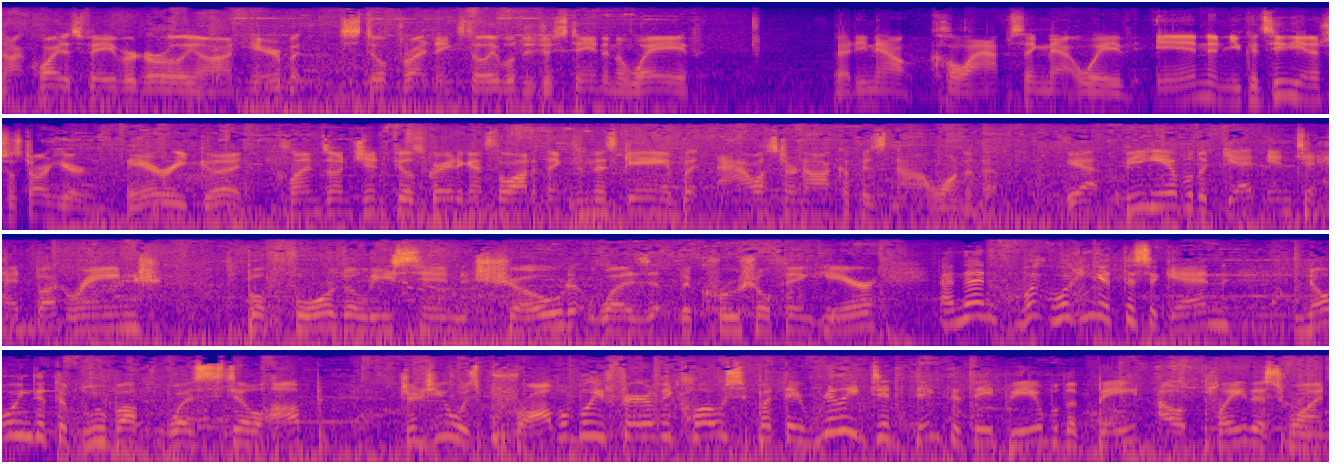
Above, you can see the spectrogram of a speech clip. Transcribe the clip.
not quite as favored early on here, but still threatening, still able to just stand in the wave. Betty now collapsing that wave in, and you can see the initial start here, very good. Cleanse on Jhin feels great against a lot of things in this game, but Alistar knockup is not one of them. Yeah, being able to get into headbutt range before the Lee Sin showed was the crucial thing here. And then loo- looking at this again, knowing that the blue buff was still up, JunJia was probably fairly close, but they really did think that they'd be able to bait outplay this one.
